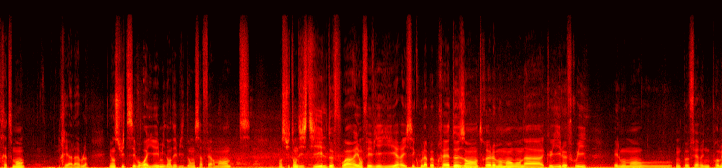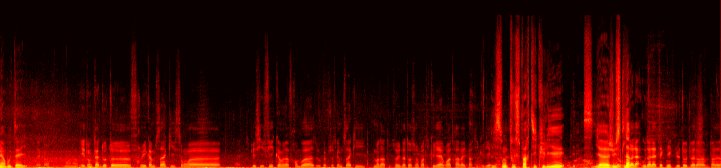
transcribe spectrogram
traitement préalable. Et ensuite, c'est broyé, mis dans des bidons, ça fermente. Ensuite, on distille deux fois et on fait vieillir. Et il s'écoule à peu près deux ans entre le moment où on a cueilli le fruit et le moment où on peut faire une première bouteille. D'accord. Voilà. Et donc tu as d'autres euh, fruits comme ça qui sont euh, spécifiques, comme la framboise ou comme chose comme ça, qui demandent att- soit une attention particulière ou un travail particulier Ils sont tous particuliers. Il y a juste ou, la dans la, ou dans la technique plutôt, tu vois, dans, dans la-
